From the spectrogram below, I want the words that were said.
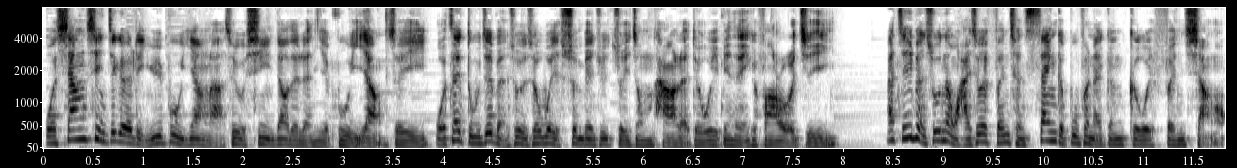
我相信这个领域不一样啦，所以我吸引到的人也不一样。所以我在读这本书的时候，我也顺便去追踪他了，对，我也变成一个 follower 之一。那这一本书呢，我还是会分成三个部分来跟各位分享哦。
